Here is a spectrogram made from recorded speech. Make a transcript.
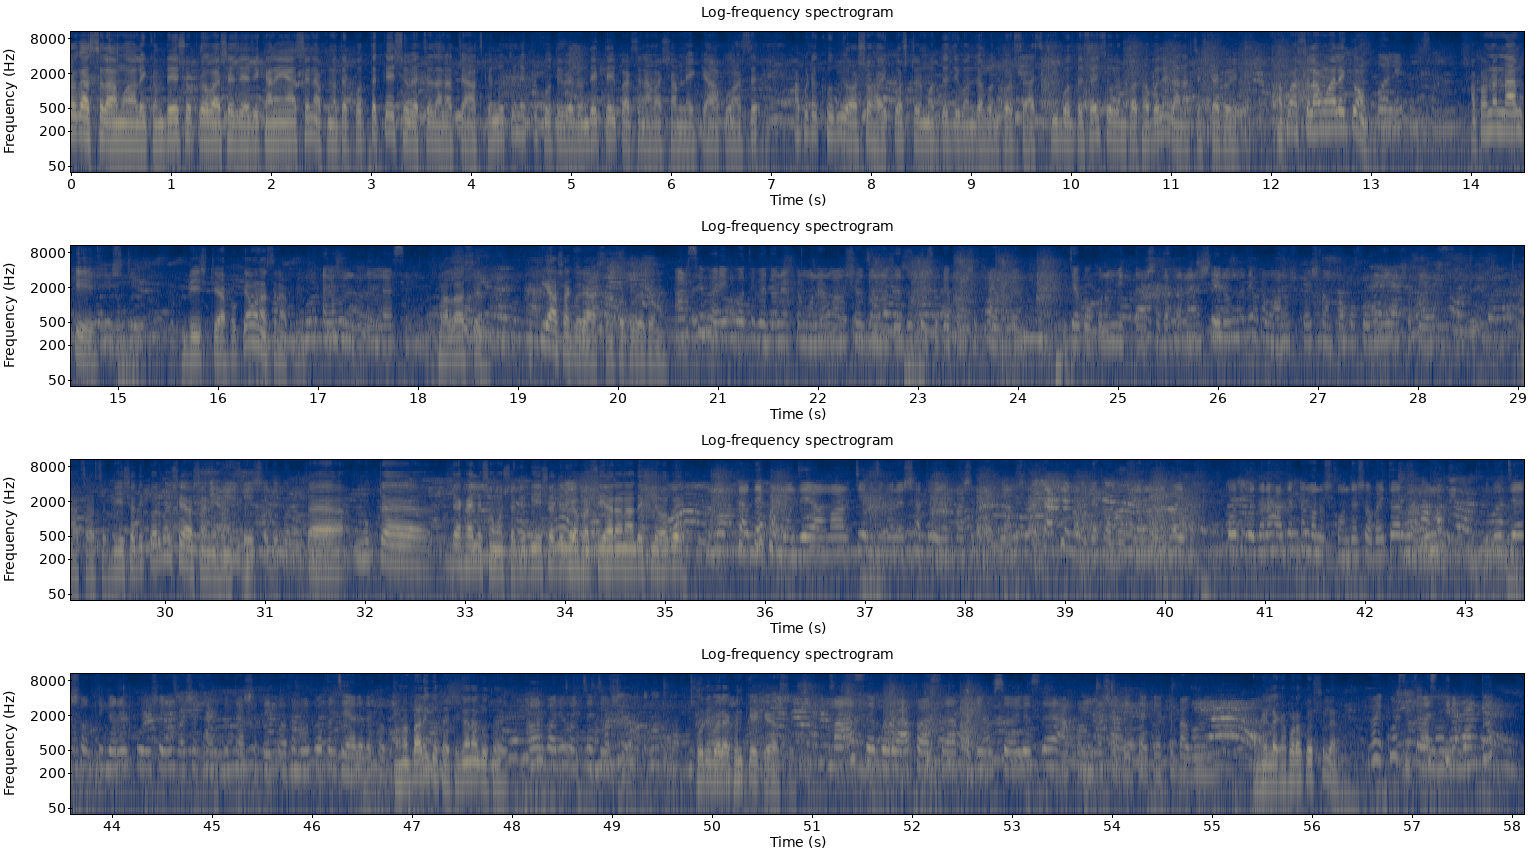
দর্শক আসসালামু আলাইকুম। দেশ ও প্রবাসে যে যেখানেই আছেন আপনাদের প্রত্যেককেই শুভেচ্ছা জানাচ্ছে। আজকে নতুন একটি প্রতিবেদন দেখতেই পারছেন আমার সামনে একটি আপু আছে। আপুটা খুবই অসহায় কষ্টের মধ্যে জীবনযাপন করছে। আজ কি বলতে চাই চলুন কথা বলে জানার চেষ্টা করি। আপু আসসালামু আলাইকুম। আপু আপনার নাম কি? বৃষ্টি। আপু কেমন আছেন আপনি? ভালো আছেন? কি আশা করে আসছেন প্রতিবেদনে? আসছি ভাই প্রতিবেদনে একটা মনের মানুষের জন্য যে দুঃখে সুখে পাশে থাকবেন যে কখনো মিথ্যা আশা দেখাবে না সেরকম যদি একটা মানুষ সম্পর্ক কমিয়ে আসাতে আচ্ছা আচ্ছা বিয়ে শাদী করবেন সে আশা নিয়ে হ্যাঁ আসছেন? তা মুখটা দেখাইলে সমস্যা কি? বিয়ে শাদীর ব্যাপার চেহারা না দেখলে হবে? মুখটা দেখাবো যে আমার যে জীবনের সাথে পাশে থাকবে আমি সেটা তাকে দেখাবো। কেননা ভাই প্রতিবেদনে হাজারটা মানুষ কন্দে সবাই তো আর ভালো না। কিন্তু যে সত্যিকারের পুরুষের পাশে থাকবে তার সাথে কথা বলব বা চেয়ারে দেখাবো আমার বাড়ি কোথায়? ঠিকানা কোথায়? আমার বাড়ি হচ্ছে যশোর। পরিবার এখন কে কে আছে? মা আছে বড় আপা আছে আপা ডিভোর্স হয়ে গেছে আপা আমাদের সাথেই থাকে একটা বাবু আপনি লেখাপড়া করছিলেন? ভাই করছি ক্লাস থ্রি পর্যন্ত।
